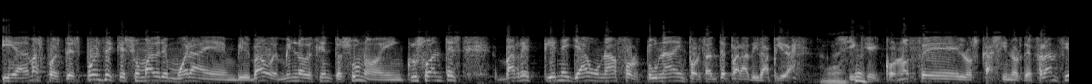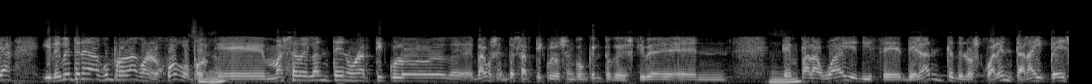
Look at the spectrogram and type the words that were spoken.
Y además, pues después de que su madre muera en Bilbao en 1901 e incluso antes, Barrett tiene ya una fortuna importante para dilapidar. Así que conoce los casinos de Francia y debe tener algún problema con el juego, porque más adelante en un artículo, vamos, en dos artículos en concreto que escribe en, en Paraguay, dice, delante de los 40 naipes,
